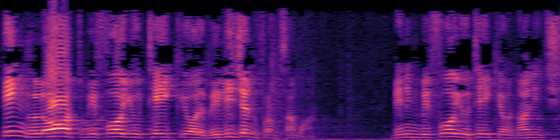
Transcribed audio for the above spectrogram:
think lot before you take your religion from someone. Meaning before you take your knowledge.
